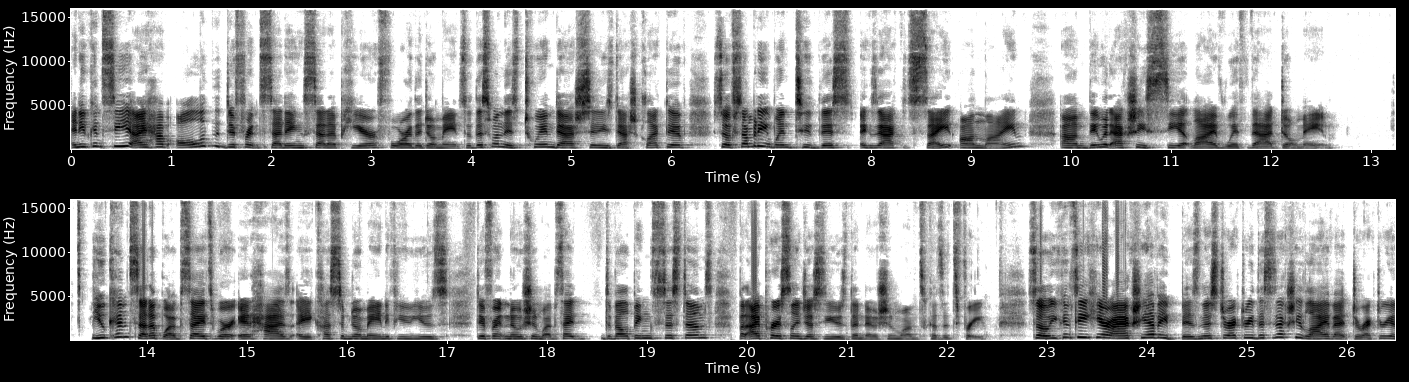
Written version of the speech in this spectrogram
and you can see I have all of the different settings set up here for the domain. So this one is twin-cities-collective. So if somebody went to this exact site online, um, they would actually see it live with that domain. You can set up websites where it has a custom domain if you use different Notion website developing systems, but I personally just use the Notion ones because it's free. So you can see here, I actually have a business directory. This is actually live at directory.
